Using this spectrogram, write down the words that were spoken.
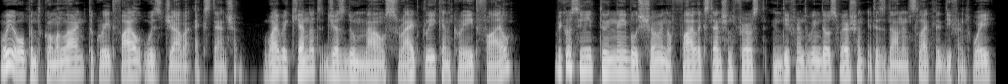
We opened command line to create file with Java extension. Why we cannot just do mouse right click and create file? Because you need to enable showing of file extension first, in different Windows version it is done in slightly different way,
